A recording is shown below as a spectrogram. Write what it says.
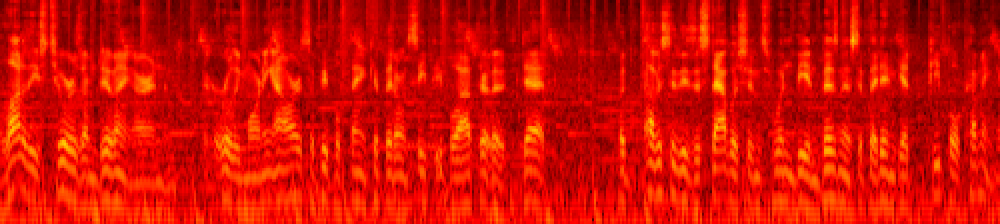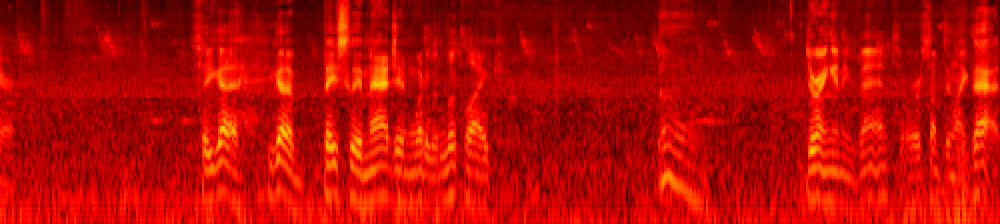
A lot of these tours I'm doing are in the early morning hours, so people think if they don't see people out there it's dead. But obviously these establishments wouldn't be in business if they didn't get people coming here. So you gotta you gotta basically imagine what it would look like during an event or something like that.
